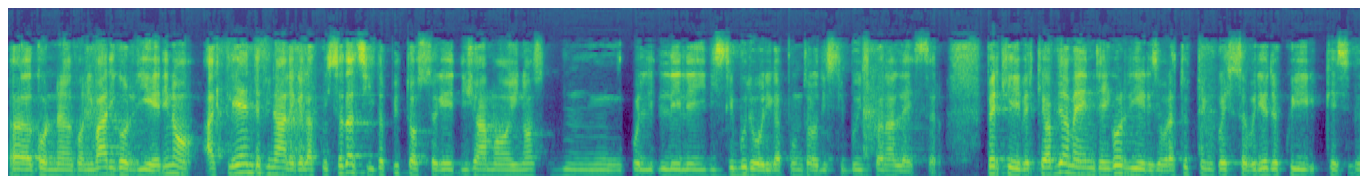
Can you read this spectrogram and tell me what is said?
eh, con, con, i vari corrieri no? al cliente finale che l'acquista dal sito piuttosto che diciamo i, nost- mh, quelli, le, le, i distributori che appunto lo distribuiscono all'estero. Perché? Perché ovviamente i corrieri, soprattutto in questo periodo qui, che, eh,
